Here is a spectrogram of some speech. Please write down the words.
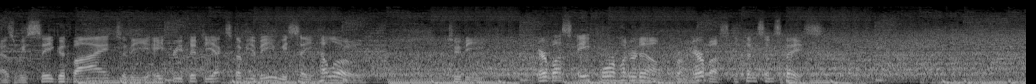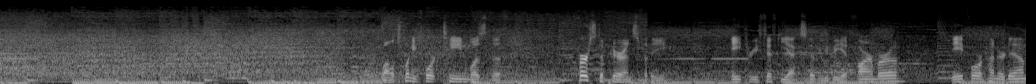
As we say goodbye to the A350 XWB, we say hello to the Airbus A400M from Airbus Defence and Space. While 2014 was the first appearance for the A350 XWB at Farnborough, the A400M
